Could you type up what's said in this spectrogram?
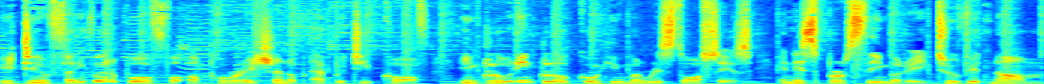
is deemed favorable for operation of FPT Corp, including local human resources and its proximity to Vietnam.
